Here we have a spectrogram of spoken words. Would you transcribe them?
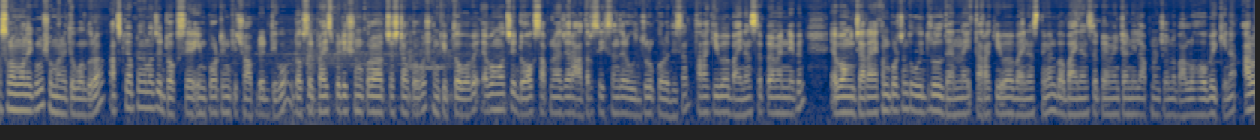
আসসালামু আলাইকুম সম্মানিত বন্ধুরা। আজকে আপনাদের মাঝে ডক্সের ইম্পর্টেন্ট কিছু আপডেট দিব। ডক্সের প্রাইস প্রেডিকশন করার চেষ্টা করব সংক্ষিপ্তভাবে এবং হচ্ছে ডক্স আপনারা যারা আদার্স এক্সচেঞ্জারে উইথড্রল করে দিয়েছেন, তারা কীভাবে বাইন্যান্সে পেমেন্ট নেবেন এবং যারা এখন পর্যন্ত উইথড্রল দেন নাই, তারা কীভাবে বাইন্যান্স নেবেন বা বাইন্যান্সে পেমেন্টটা নিলে আপনার জন্য ভালো হবে কি না আরও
